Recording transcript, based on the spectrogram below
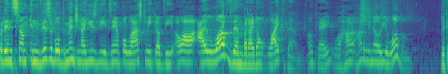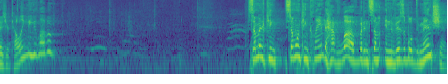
but in some invisible dimension. I used the example last week of the, oh, I love them, but I don't like them. Okay, well, how, how do we know you love them? Because you're telling me you love them? Somebody can, someone can claim to have love, but in some invisible dimension.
